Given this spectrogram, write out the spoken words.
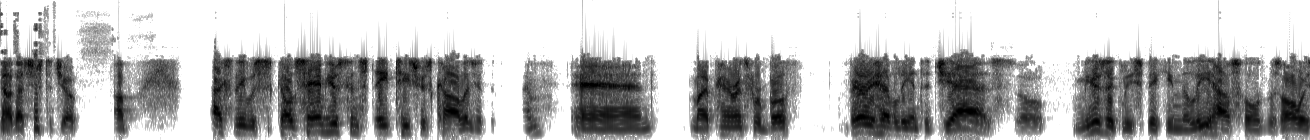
No, that's just a joke. Um, actually, it was called Sam Houston State Teachers College at the time, and my parents were both very heavily into jazz. So, musically speaking, the Lee household was always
